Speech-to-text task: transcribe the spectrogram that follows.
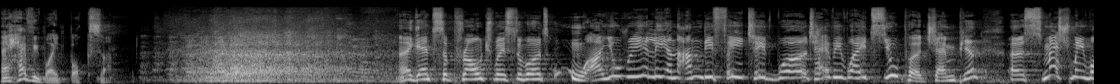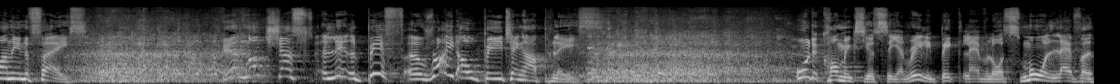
a heavyweight boxer I gets approached with the words, Ooh, are you really an undefeated world heavyweight super champion? Uh, smash me one in the face. yeah, not just a little biff, a right old beating up, please. all the comics you see, at really big level or small level,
